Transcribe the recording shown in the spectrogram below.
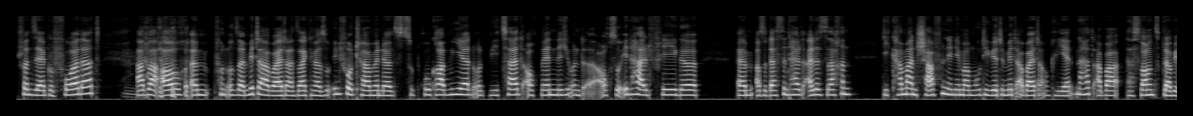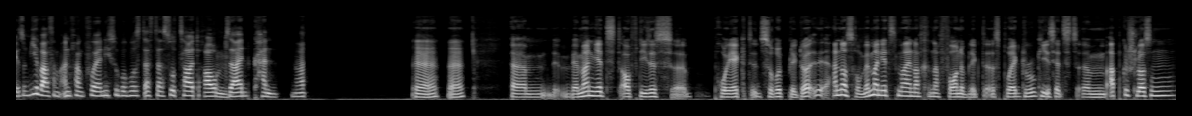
schon sehr gefordert. Mhm. Aber auch ähm, von unseren Mitarbeitern, sag ich mal, so Infoterminals zu programmieren und wie zeitaufwendig und äh, auch so Inhaltpflege. Ähm, also das sind halt alles Sachen, die kann man schaffen, indem man motivierte Mitarbeiter und Klienten hat. Aber das war uns, glaube ich, also mir war es am Anfang vorher nicht so bewusst, dass das so zeitraubend mhm. sein kann. Ne? Ja, ja. Ähm, wenn man jetzt auf dieses äh, Projekt zurückblickt, oder äh, andersrum, wenn man jetzt mal nach, nach vorne blickt, das Projekt Rookie ist jetzt ähm, abgeschlossen.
